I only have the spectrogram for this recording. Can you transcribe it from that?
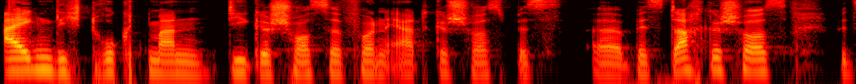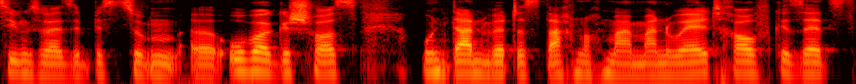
eigentlich druckt man die Geschosse von Erdgeschoss bis, äh, bis Dachgeschoss, beziehungsweise bis zum äh, Obergeschoss und dann wird das Dach nochmal manuell draufgesetzt.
